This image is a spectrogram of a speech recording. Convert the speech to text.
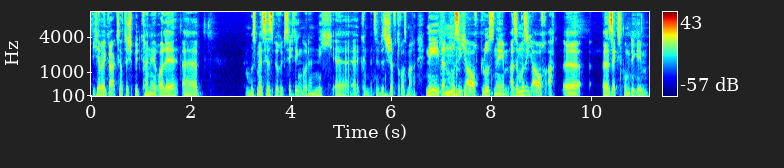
Ich habe ja gerade gesagt, das spielt keine Rolle. Äh, muss man jetzt das berücksichtigen oder nicht? Äh, können wir jetzt eine Wissenschaft draus machen? Nee, dann muss ich auch Plus nehmen. Also muss ich auch acht, äh, äh, sechs Punkte geben.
